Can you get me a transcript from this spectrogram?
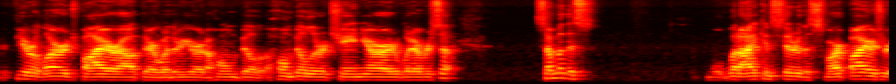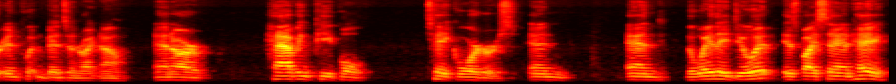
if you're a large buyer out there, whether you're at a home build a home builder, a chain yard, whatever, so some of this what I consider the smart buyers are in putting bids in right now and are having people take orders and and the way they do it is by saying, "Hey,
